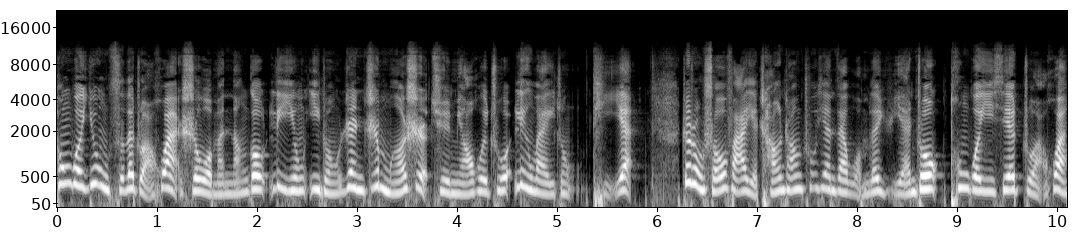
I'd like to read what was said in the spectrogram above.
通过用词的转换，使我们能够利用一种认知模式去描绘出另外一种体验。这种手法也常常出现在我们的语言中，通过一些转换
